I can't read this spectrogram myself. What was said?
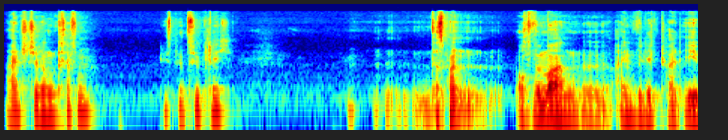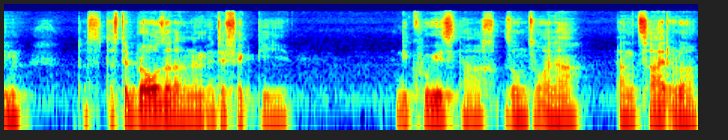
Einstellungen treffen diesbezüglich. Dass man, auch wenn man äh, einwilligt, halt eben, dass, dass der Browser dann im Endeffekt die, die Cookies nach so und so einer langen Zeit oder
